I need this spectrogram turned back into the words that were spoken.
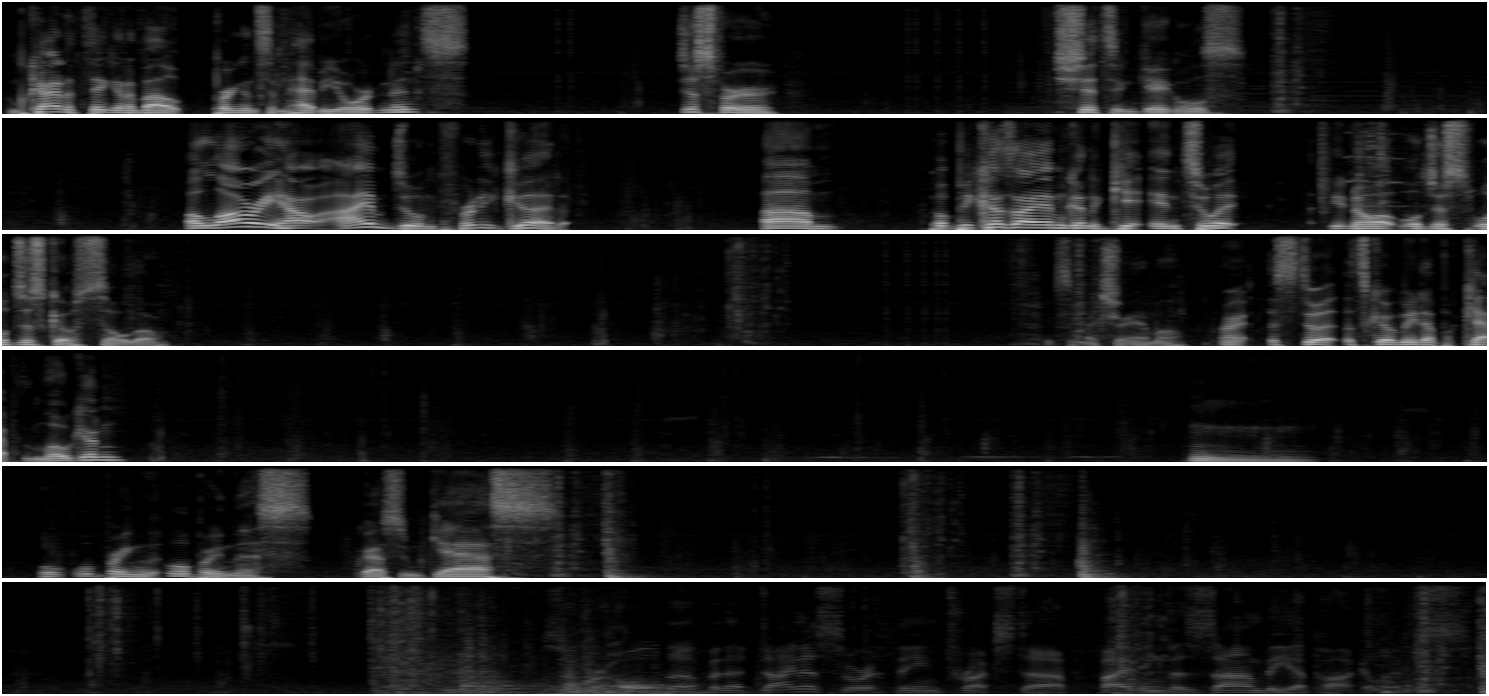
I'm kind of thinking about bringing some heavy ordnance just for shits and giggles. Alari, how I am doing pretty good. Um, but because I am going to get into it, you know what? We'll just we'll just go solo. Get some extra ammo. All right, let's do it. Let's go meet up with Captain Logan. Hmm. We'll, we'll bring we'll bring this. Grab some gas. So we're holed up in a dinosaur-themed truck stop fighting the zombie apocalypse.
